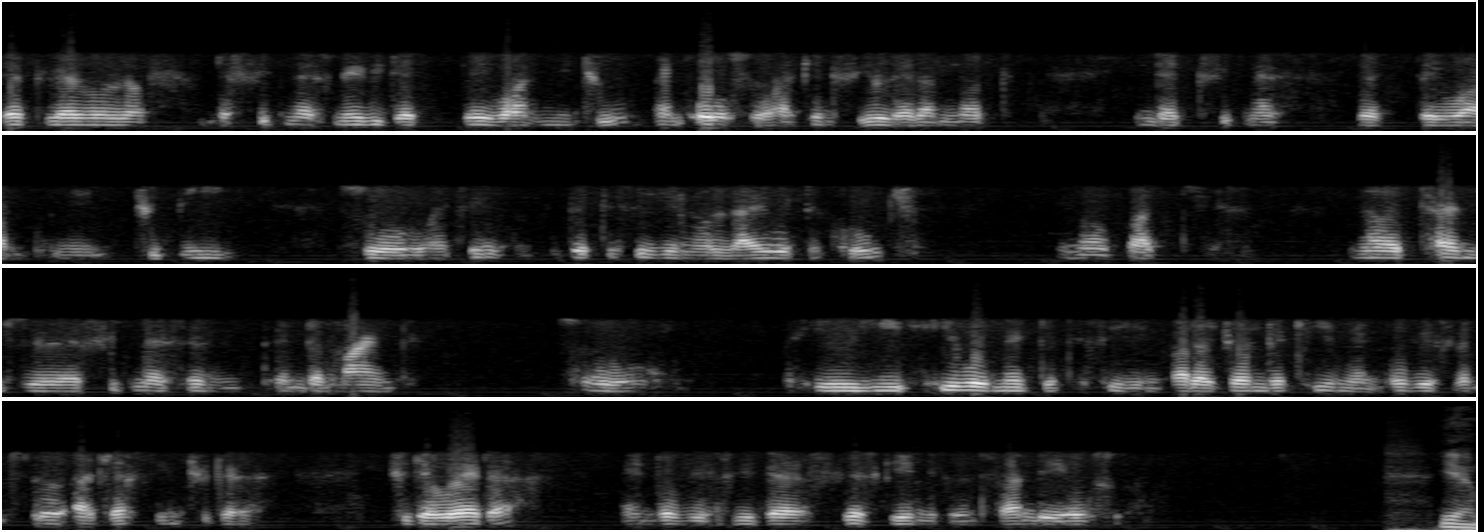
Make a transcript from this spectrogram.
that level of the fitness maybe that they want me to, and also I can feel that I'm not in that fitness that they want me to be. So I think the decision will lie with the coach, you know, but you know, at times uh, fitness and, and the mind. So he, he he will make the decision. But I joined the team, and obviously I'm still adjusting to the to the weather, and obviously the first game is on Sunday also. Yeah,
